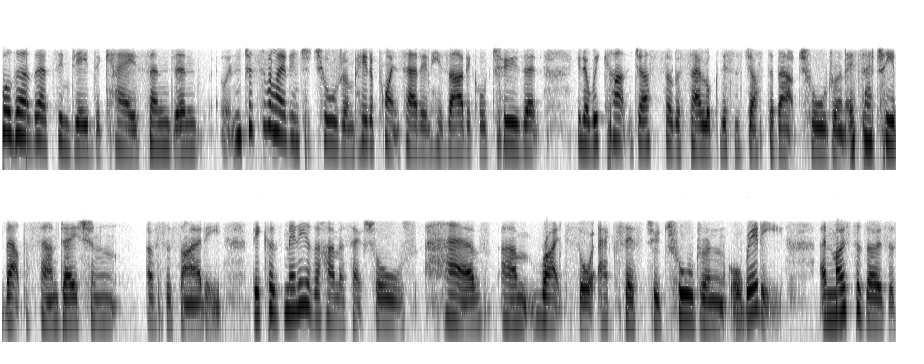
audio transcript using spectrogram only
Well, that, that's indeed the case, and and just relating to children, Peter points out in his article too that you know we can't just sort of say, look, this is just about children. It's actually about the foundation of society because many of the homosexuals have um, rights or access to children already. And most of those are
